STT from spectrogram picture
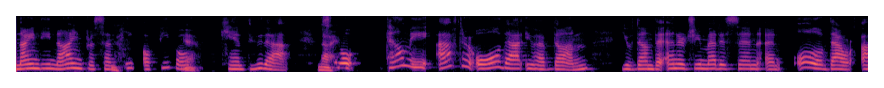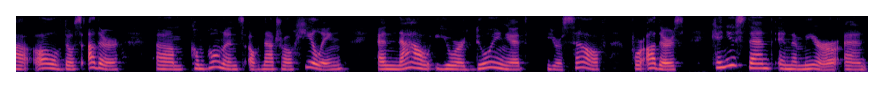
99% of people yeah. can't do that. No. So tell me, after all that you have done, you've done the energy medicine and all of that, uh, all of those other um, components of natural healing, and now you're doing it yourself for others, can you stand in the mirror and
